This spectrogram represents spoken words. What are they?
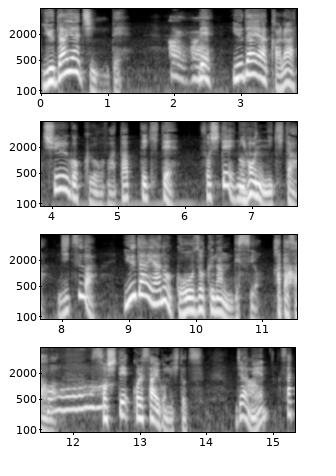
ユダヤ人で、はいはいで、ユダヤから中国を渡ってきて、そして日本に来た、実はユダヤの豪族なんですよ、畑さんは。そして、これ最後の一つ。じゃあね、はさっ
